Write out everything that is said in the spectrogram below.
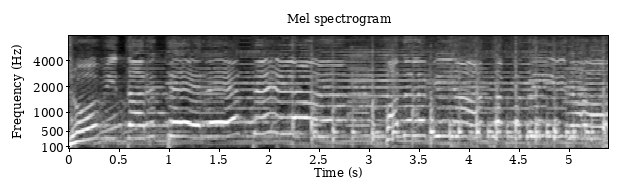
ਜੋ ਵੀ ਦਰ ਤੇਰੇ ਤੇ ਆਇਆ ਬਦਲ ਗਿਆ ਤਕਦੀਰਾਂ।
